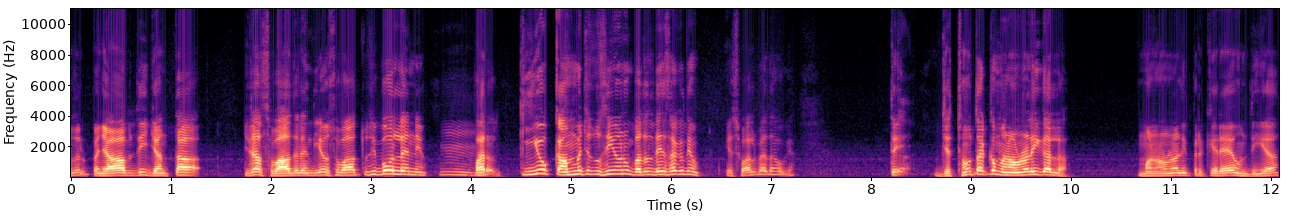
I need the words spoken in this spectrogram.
ਮਤਲਬ ਪੰਜਾਬ ਦੀ ਜਨਤਾ ਜਿਹੜਾ ਸਵਾਦ ਲੈਂਦੀ ਹੈ ਉਹ ਸਵਾਦ ਤੁਸੀਂ ਬੋਲ ਲੈਂਦੇ ਹੋ। ਪਰ ਕੀ ਉਹ ਕੰਮ 'ਚ ਤੁਸੀਂ ਉਹਨੂੰ ਬਦਲ ਦੇ ਸਕਦੇ ਹੋ? ਇਹ ਸਵਾਲ ਪੈਦਾ ਹੋ ਗਿਆ। ਤੇ ਜਿੱਥੋਂ ਤੱਕ ਮਨਾਉਣ ਵਾਲੀ ਗੱਲ ਆ ਮਨਾਉਣ ਵਾਲੀ ਪ੍ਰਕਿਰਿਆ ਹੁੰਦੀ ਆ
